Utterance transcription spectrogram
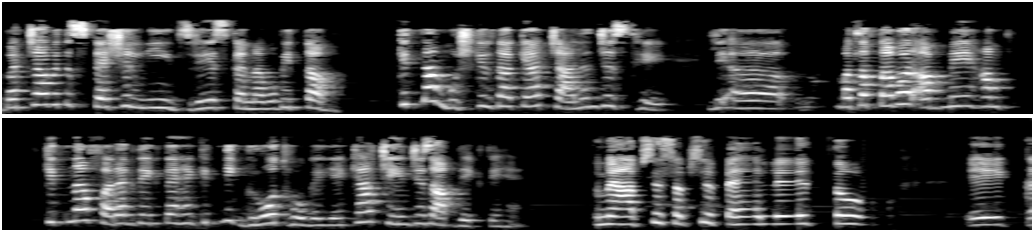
बच्चा विद स्पेशल नीड्स रेस करना वो भी तब कितना मुश्किल था क्या चैलेंजेस थे। आ, मतलब तब और अब में हम कितना फ़र्क देखते हैं कितनी ग्रोथ हो गई है क्या चेंजेस आप देखते हैं? तो मैं आपसे सबसे पहले तो एक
